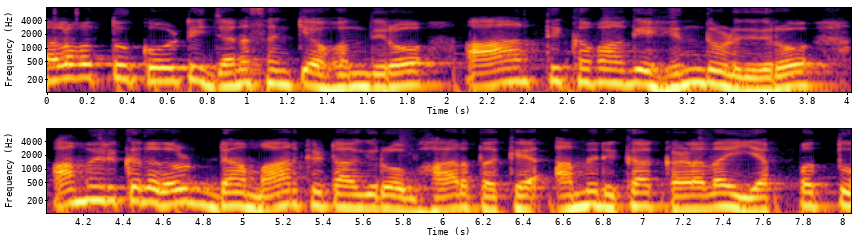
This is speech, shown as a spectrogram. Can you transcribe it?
ನಲವತ್ತು ಕೋಟಿ ಜನಸಂಖ್ಯೆ ಹೊಂದಿರೋ, ಆರ್ಥಿಕವಾಗಿ ಹಿಂದುಳಿದಿರೋ, ಅಮೆರಿಕದ ದೊಡ್ಡ ಮಾರ್ಕೆಟ್ ಆಗಿರೋ ಭಾರತಕ್ಕೆ ಅಮೆರಿಕ ಕಳೆದ ಎಪ್ಪತ್ತು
